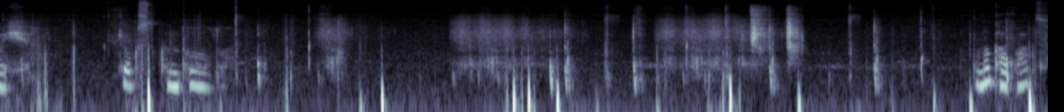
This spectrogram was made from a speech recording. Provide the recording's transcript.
Ay. Çok sıkıntı oldu. Bunu kapat.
